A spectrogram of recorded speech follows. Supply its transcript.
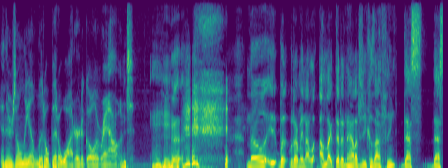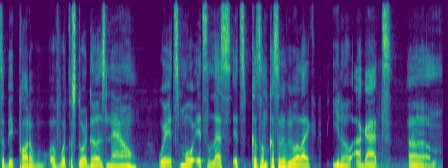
and there's only a little bit of water to go around. No, it, but but I mean, I, I like that analogy because I think that's that's a big part of of what the store does now, where it's more, it's less, it's because because some people are like, you know, I got, um,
